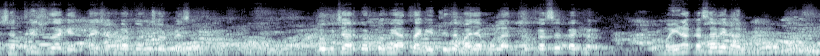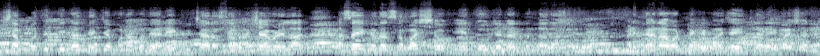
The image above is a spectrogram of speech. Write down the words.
छत्रीसुद्धा घेत नाही शंभर दोनशे रुपये तो विचार करतो मी आता घेतली तर माझ्या मुलांचं कसं काय महिना कसा मी घालू? अशा पद्धतीनं त्यांच्या मनामध्ये अनेक विचार असतात. अशा वेळेला असा एखादा समाजसेवक येतो जनार्दन दादासाहेब आणि त्यांना वाटतं की माझ्या इथल्या रहिवाशांना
